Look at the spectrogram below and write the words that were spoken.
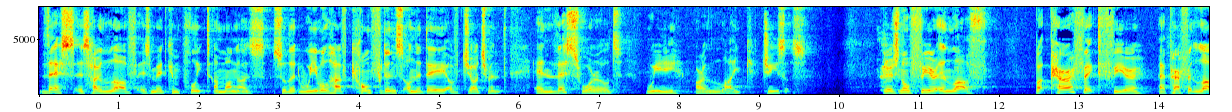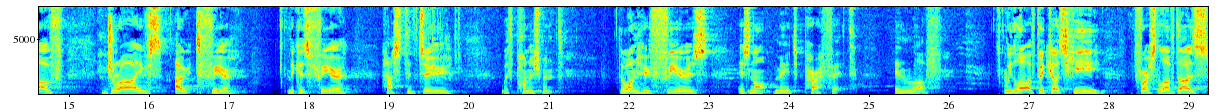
This is how love is made complete among us, so that we will have confidence on the day of judgment. In this world, we are like Jesus. There is no fear in love, but perfect fear, uh, perfect love, drives out fear, because fear has to do with punishment. The one who fears is not made perfect in love. We love because he first loved us.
